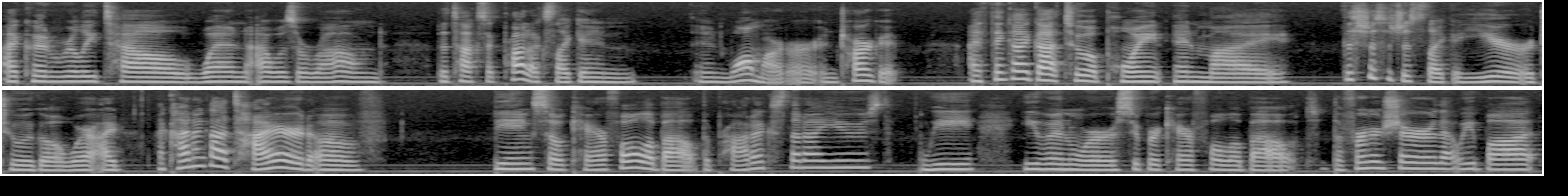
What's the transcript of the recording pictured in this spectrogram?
I could really tell when I was around the toxic products, like in in Walmart or in Target. I think I got to a point in my this just is just like a year or two ago where I I kind of got tired of being so careful about the products that I used. We even were super careful about the furniture that we bought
